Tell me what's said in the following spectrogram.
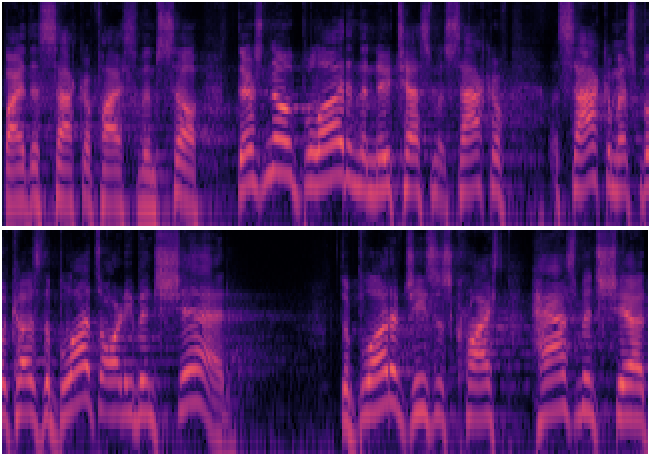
by the sacrifice of himself. There's no blood in the New Testament sacri- sacraments because the blood's already been shed. The blood of Jesus Christ has been shed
